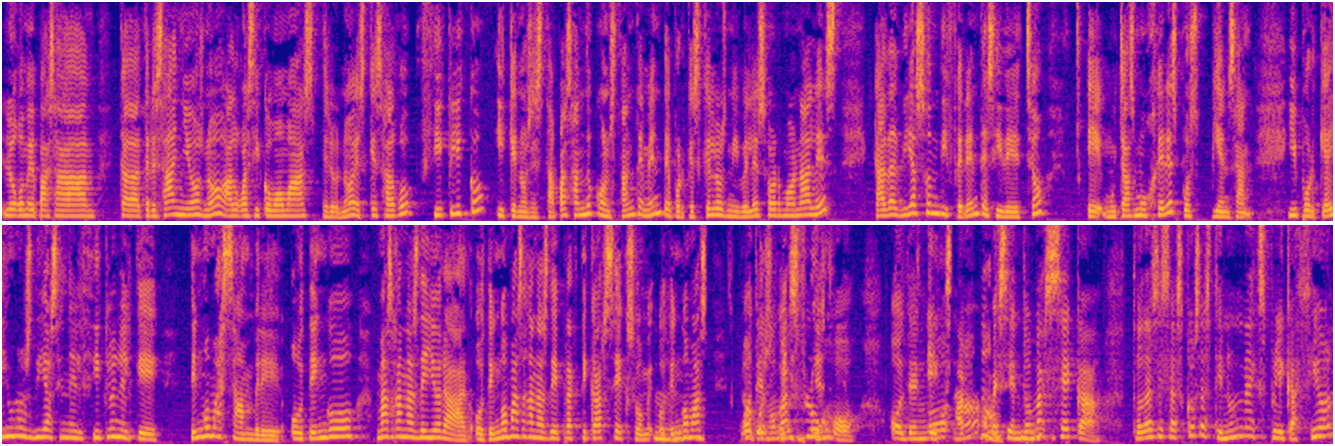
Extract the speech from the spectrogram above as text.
luego me pasa cada tres años, ¿no? Algo así como más, pero no, es que es algo cíclico y que nos está pasando constantemente, porque es que los niveles hormonales cada día son diferentes y de hecho eh, muchas mujeres pues piensan, ¿y por qué hay unos días en el ciclo en el que tengo más hambre o tengo más ganas de llorar o tengo más ganas de practicar sexo o tengo más o tengo pues, más flujo, o tengo, ¿no? me siento más seca. Todas esas cosas tienen una explicación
